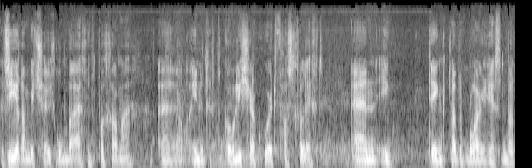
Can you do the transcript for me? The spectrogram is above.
zeer ambitieus ombuigingsprogramma uh, in het coalitieakkoord vastgelegd. En ik denk dat het belangrijk is om dat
